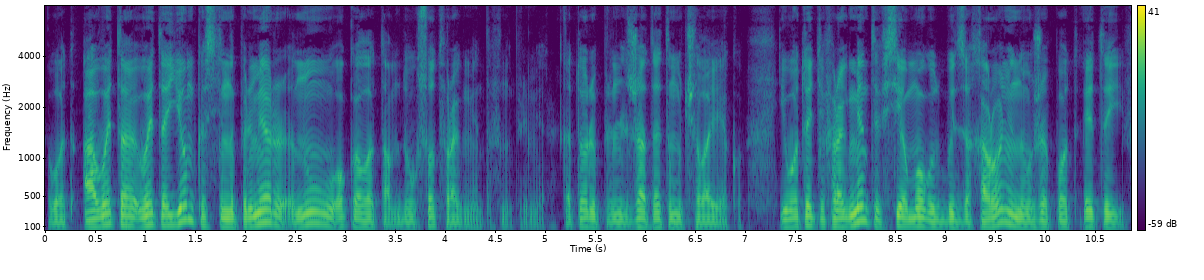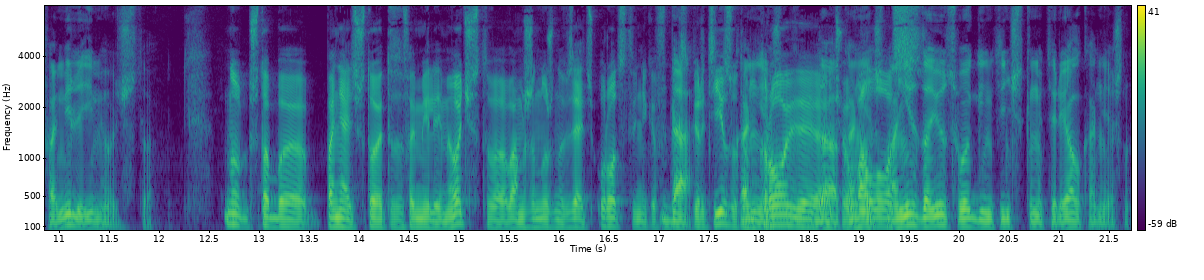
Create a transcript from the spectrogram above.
Вот. А в, это, в этой емкости, например, ну, около там, 200 фрагментов, например, которые принадлежат этому человеку. И вот эти фрагменты все могут быть захоронены уже под этой фамилией, имя, отчество. Ну, чтобы понять, что это за фамилия, имя, отчество, вам же нужно взять у родственников Да, экспертизу, там, Конечно. крови, Да, чё, конечно. волос. Они сдают свой генетический материал, конечно.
